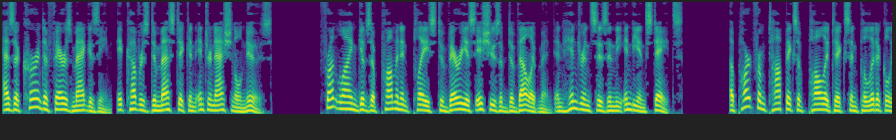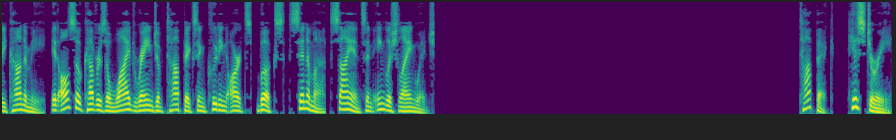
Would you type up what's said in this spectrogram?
As a current affairs magazine, it covers domestic and international news. Frontline gives a prominent place to various issues of development and hindrances in the Indian states. Apart from topics of politics and political economy, it also covers a wide range of topics including arts, books, cinema, science and English language. History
